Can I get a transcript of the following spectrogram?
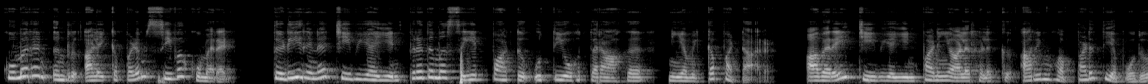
குமரன் என்று அழைக்கப்படும் சிவகுமரன். திடீரென டிவிஐயின் பிரதம செயற்பாட்டு உத்தியோகத்தராக நியமிக்கப்பட்டார். அவரை டிவிஐயின் பணியாளர்களுக்கு அறிமுகப்படுத்திய போது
